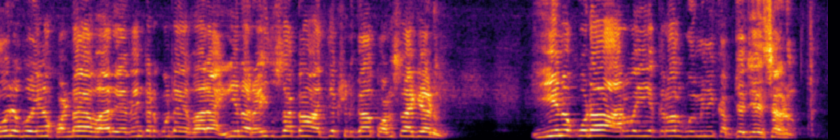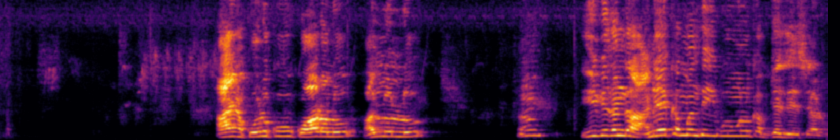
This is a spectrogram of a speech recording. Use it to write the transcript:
ఊరిపోయిన కొండయ్య భార్య వెంకట కొండయ్య భార్య ఈయన రైతు సంఘం అధ్యక్షుడిగా కొనసాగాడు. ఈయన కూడా అరవై ఎకరాల భూమిని కబ్జా చేశాడు. ఆయన కొడుకు కోడలు అల్లుళ్ళు ఈ విధంగా అనేక మంది ఈ భూములు కబ్జా చేశాడు.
